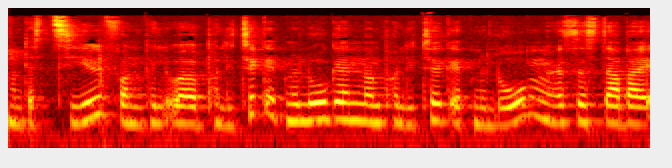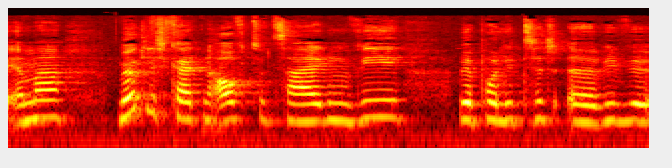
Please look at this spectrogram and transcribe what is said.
Und das Ziel von äh, Politikethnologinnen und Politikethnologen ist es dabei immer, Möglichkeiten aufzuzeigen, wie wir, politi äh, wie wir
